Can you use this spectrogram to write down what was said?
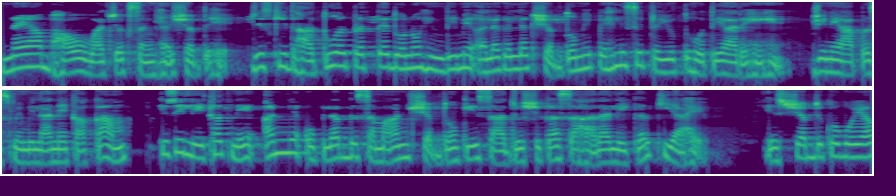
नया भाववाचक संज्ञा शब्द है, जिसकी धातु और प्रत्यय दोनों हिंदी में अलग अलग शब्दों में पहले से प्रयुक्त होते आ रहे हैं, जिन्हें आपस में मिलाने का काम किसी लेखक ने अन्य उपलब्ध समान शब्दों के सादृश्य का सहारा लेकर किया है। इस शब्द को गोया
